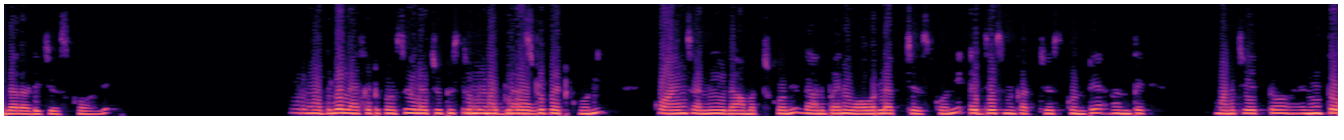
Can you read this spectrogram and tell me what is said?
ఇలా రెడీ చేసుకోవాలి. ఇప్పుడు మధ్యలో లాకెట్ కోసం ఇలా చూపిస్తున్న ప్లాస్టర్ పెట్టుకొని కాయిన్స్ అన్ని ఇలా అమర్చుకొని దానిపైన ఓవర్లాప్ చేసుకొని ఎడ్జెస్ని కట్ చేసుకుంటే అంతే. మన చేత్తో ఎంతో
